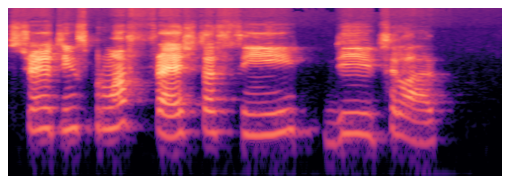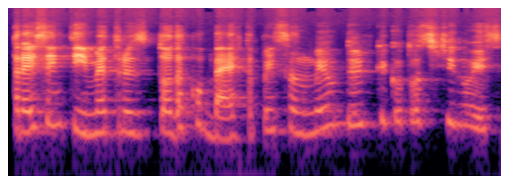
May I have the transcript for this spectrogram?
Stranger Things por uma fresta assim, de, sei lá, 3 centímetros, toda coberta, pensando, meu Deus, por que, que eu tô assistindo isso?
